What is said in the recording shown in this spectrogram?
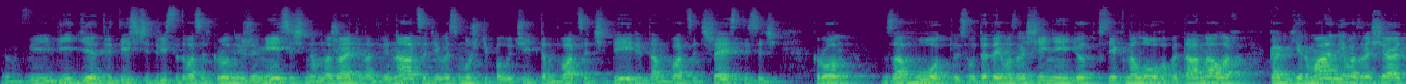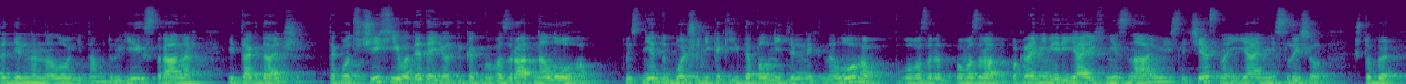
в виде 2320 крон ежемесячно, умножайте на 12, и вы сможете получить там 24, там 26 тысяч крон за год. То есть вот это и возвращение идет всех налогов. Это аналог, как в Германии возвращают отдельно налоги, там в других странах и так дальше. Так вот в Чехии вот это идет как бы возврат налогов. То есть нету больше никаких дополнительных налогов по возврату, по возврату. По крайней мере, я их не знаю, если честно. Я не слышал, чтобы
